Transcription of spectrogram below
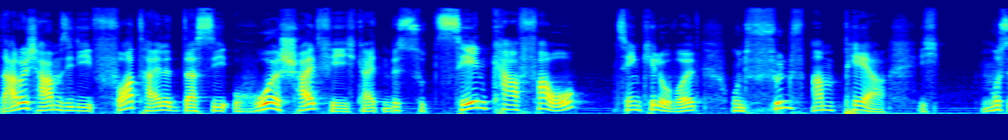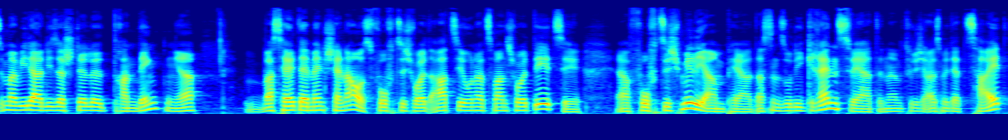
Dadurch haben sie die Vorteile, dass sie hohe Schaltfähigkeiten bis zu 10 kV, 10 Kilovolt und 5 Ampere. Ich muss immer wieder an dieser Stelle dran denken, ja. Was hält der Mensch denn aus? 50 Volt AC, 120 Volt DC, ja, 50 Milliampere. Das sind so die Grenzwerte. Ne? Natürlich alles mit der Zeit.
